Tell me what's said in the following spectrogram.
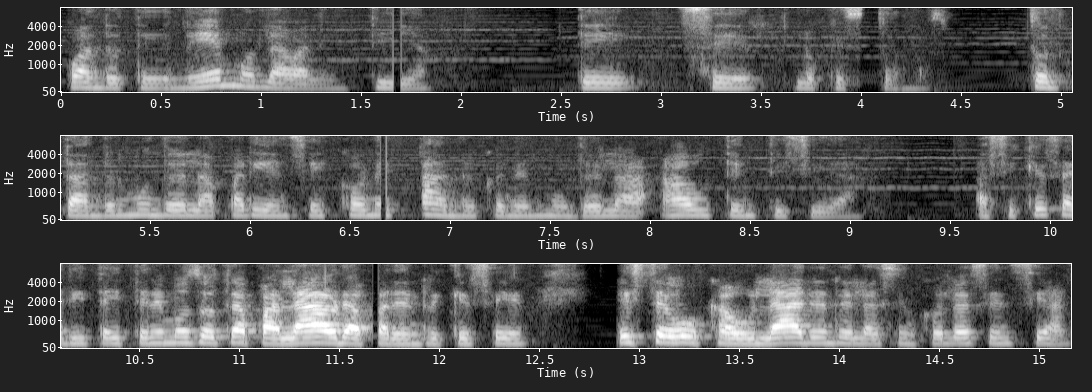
cuando tenemos la valentía de ser lo que somos, soltando el mundo de la apariencia y conectando con el mundo de la autenticidad. Así que Sarita, ahí tenemos otra palabra para enriquecer este vocabulario en relación con lo esencial,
